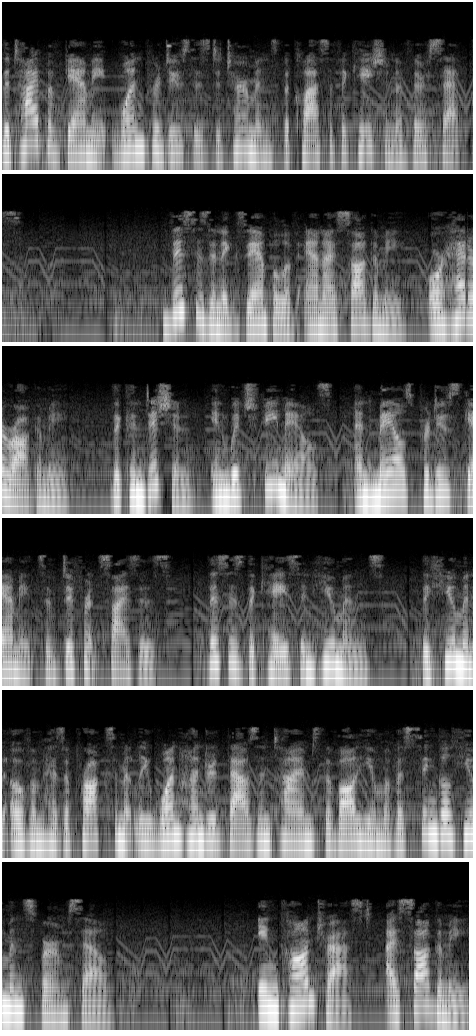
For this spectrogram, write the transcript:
the type of gamete one produces determines the classification of their sex. This is an example of anisogamy, or heterogamy, the condition in which females and males produce gametes of different sizes. This is the case in humans, the human ovum has approximately 100,000 times the volume of a single human sperm cell. In contrast, isogamy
